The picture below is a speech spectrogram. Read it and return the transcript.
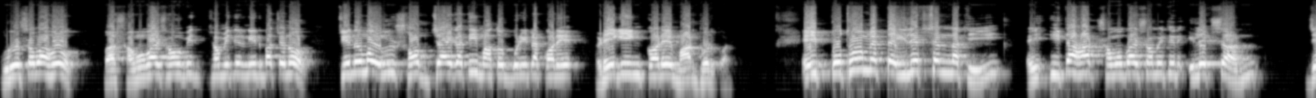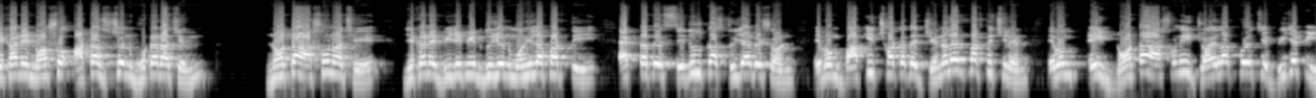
পুরসভা হোক বা সমবায় সমিতির নির্বাচন হোক, তৃণমূল সব জায়গাতেই মাতব্বরিটা করে, রেগিং করে, মারধর করে। এই প্রথম একটা ইলেকশন নাকি, এই ইটাহাট সমবায় সমিতির ইলেকশন যেখানে নশো আঠাশ জন ভোটার আছেন, নটা আসন আছে যেখানে বিজেপির দুজন মহিলা প্রার্থী, একটাতে শিডিউল কাস্ট রিজার্ভেশন এবং বাকি ছটাতে জেনারেল প্রার্থী ছিলেন এবং এই নটা আসনেই জয়লাভ করেছে বিজেপি।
